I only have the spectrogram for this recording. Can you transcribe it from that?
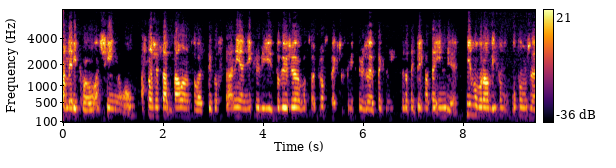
Amerikou a Čínou a snažia sa balancovať z tejto strany a niekedy to využívajú vo svoj prospech, čo si myslím, že je pekný teda tej príklad tej Indie. Nehovoril by som o tom, že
